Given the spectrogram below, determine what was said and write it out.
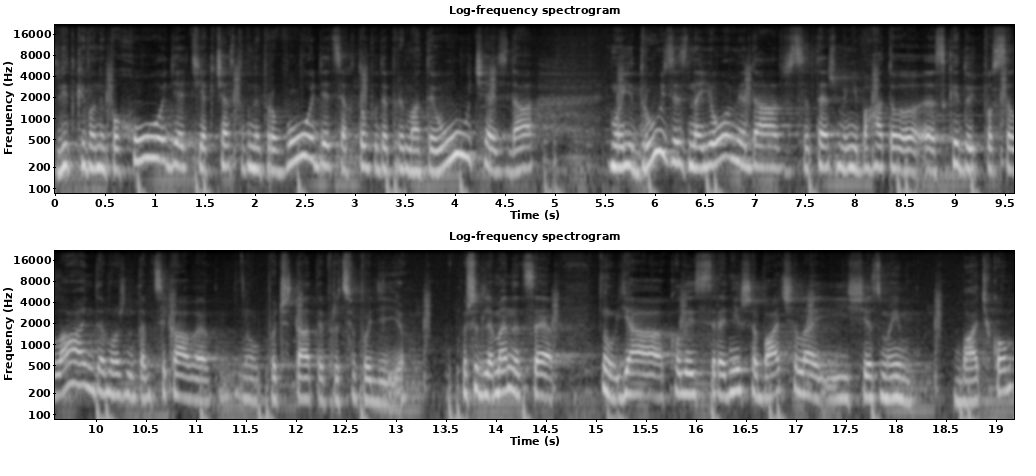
звідки вони походять, як часто вони проводяться, хто буде приймати участь. Да. Мої друзі, знайомі, да, теж мені багато е, скидують посилань, де можна там цікаве ну, почитати про цю подію. Тому що для мене це, ну, я колись раніше бачила і ще з моїм батьком,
